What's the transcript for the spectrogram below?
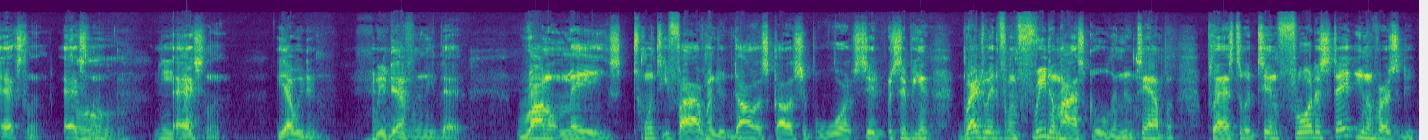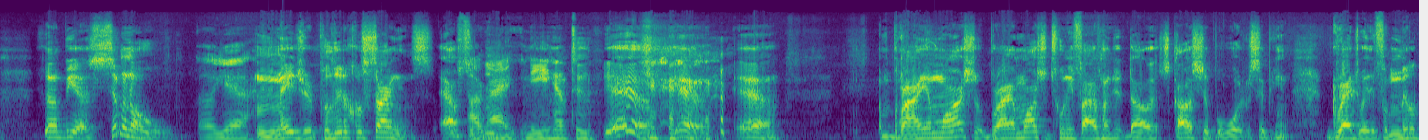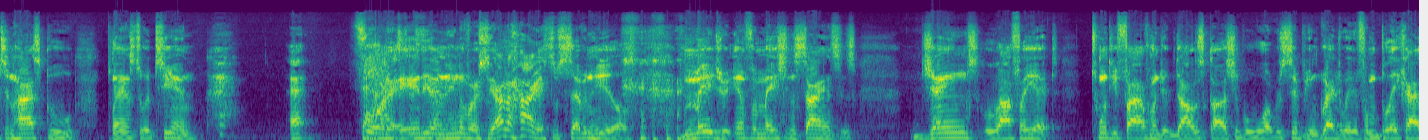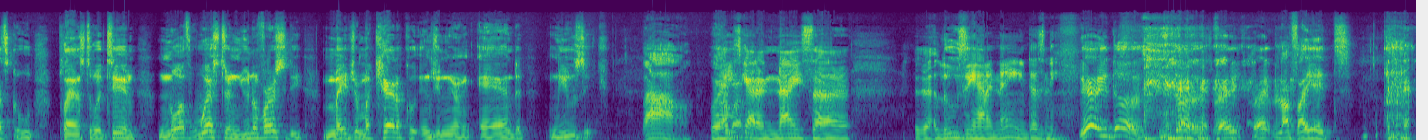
Excellent, excellent, Ooh, need that. excellent. Yeah, we do. We definitely need that. Ronald Mays, $2,500 scholarship award recipient, graduated from Freedom High School in New Tampa, plans to attend Florida State University. Going to be a Seminole Oh yeah. major political science. Absolutely. right. We need him too. Yeah, yeah, yeah. Brian Marshall. Brian Marshall, $2,500 scholarship award recipient. Graduated from Middleton High School. Plans to attend the Florida A&M. University, on the highest of Seven Hills. Major Information Sciences. James Lafayette, $2,500 scholarship award recipient, graduated from Blake High School. Plans to attend Northwestern University. Major Mechanical Engineering and Music. Wow. Well, How he's got a nice uh, Louisiana name, doesn't he? Yeah, he does. He does, right? Right? Lafayette.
